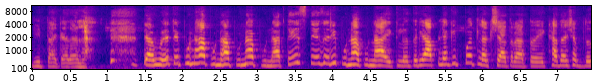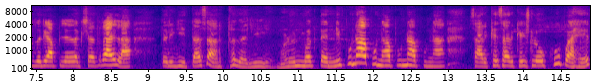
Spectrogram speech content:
गीता करायला. त्यामुळे ते पुन्हा पुन्हा पुन्हा पुन्हा तेच ते जरी पुन्हा पुन्हा ऐकलं तरी आपल्या कितपत लक्षात राहतं? एखादा शब्द जरी आपल्या लक्षात राहिला तरी गीता सार्थ झाली. म्हणून मग त्यांनी पुन्हा पुन्हा पुन्हा पुन्हा सारखे सारखे श्लोक खूप आहेत.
